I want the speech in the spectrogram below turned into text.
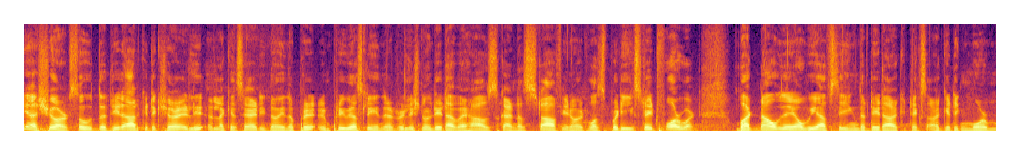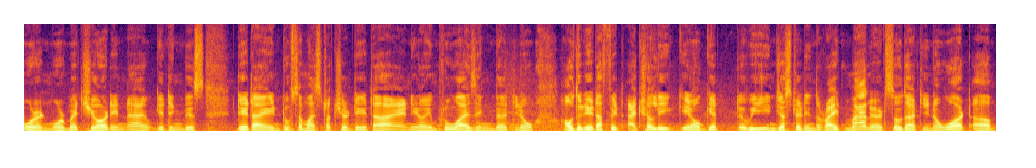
Yeah, sure. So the data architecture, like I said, you know, in the pre- previously in the relational data warehouse kind of stuff, you know, it was pretty straightforward. But now, you know, we are seeing the data architects are getting more, more and more matured in uh, getting this data into semi-structured data, and you know, improvising that, you know, how the data fit actually, you know, get to be ingested in the right manner, so that you know what um,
